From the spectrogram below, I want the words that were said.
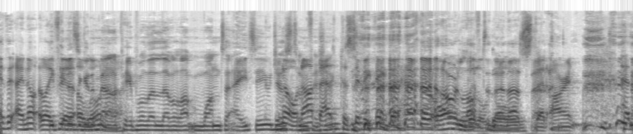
I, th- I know, You like think uh, there's a good Alona- amount of people that level up one to eighty? Just no, not that specific thing, but have their own little know that goals that aren't have,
